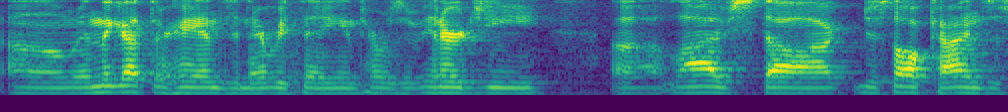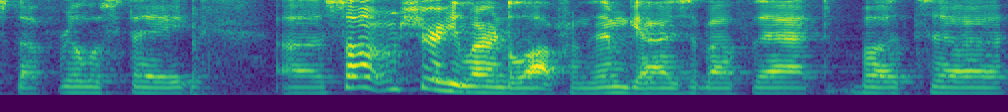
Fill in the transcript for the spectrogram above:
Um, and they got their hands in everything in terms of energy, uh, livestock, just all kinds of stuff, real estate. Uh, so I'm sure he learned a lot from them guys about that. But uh,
